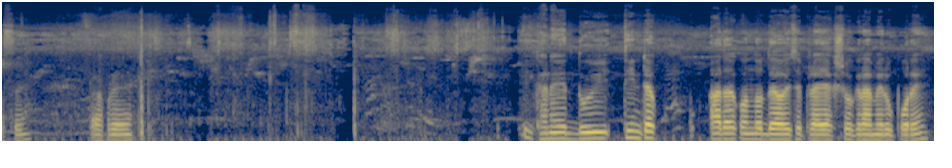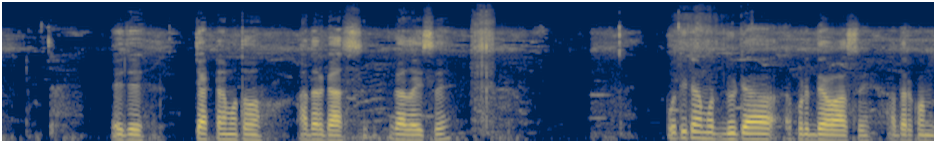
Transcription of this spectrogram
আছে। তারপরে এখানে দুই, তিনটা আদার কন্দর দেওয়া হয়েছে প্রায় একশো গ্রামের উপরে। এই যে চারটার মতো আদার গাছ গাজাইছে। প্রতিটার মধ্যে দুইটা করে দেওয়া আছে আদার কন্দ।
